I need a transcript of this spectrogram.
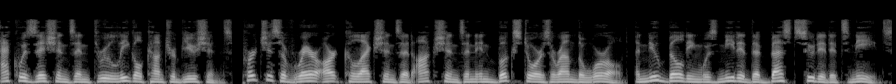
acquisitions and through legal contributions, purchase of rare art collections at auctions and in bookstores around the world, a new building was needed that best suited its needs.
